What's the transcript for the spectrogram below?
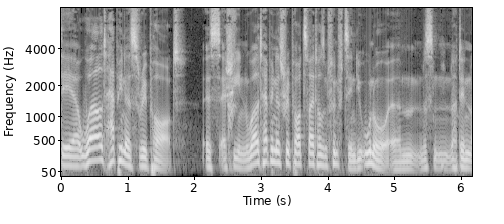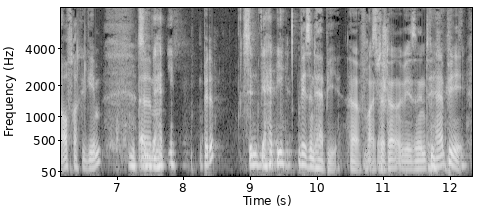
Der World Happiness Report ist erschienen. World Happiness Report 2015. Die UNO ähm, das hat den Auftrag gegeben. sind ähm, wir happy? Bitte? Sind wir happy? Wir sind happy, Herr Freistetter. Wir sind happy.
